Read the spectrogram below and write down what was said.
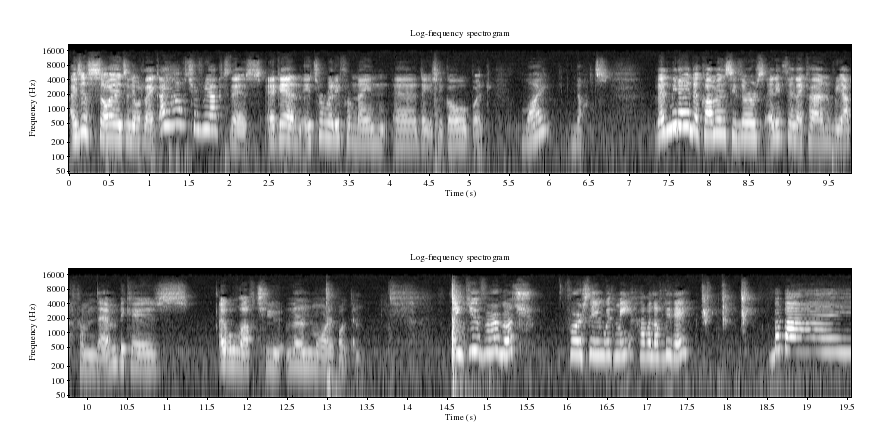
I just saw it and it was like, I have to react to this. Again, it's already from nine uh, days ago, but why not? Let me know in the comments if there's anything I can react from them because I would love to learn more about them. Thank you very much for staying with me. Have a lovely day. Bye bye.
